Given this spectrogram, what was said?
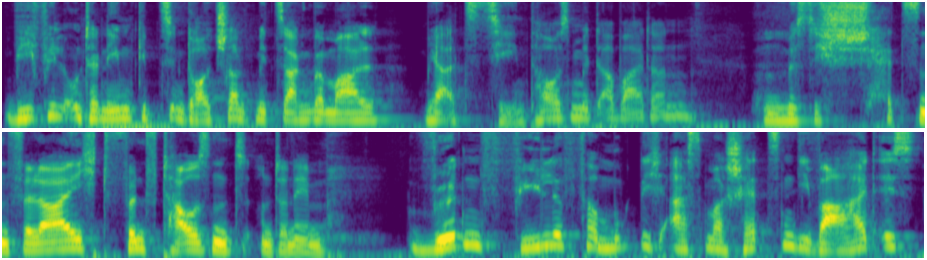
wie viele Unternehmen gibt es in Deutschland mit, sagen wir mal, mehr als 10.000 Mitarbeitern? Müsste ich schätzen, vielleicht 5.000 Unternehmen. Würden viele vermutlich erstmal schätzen, die Wahrheit ist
